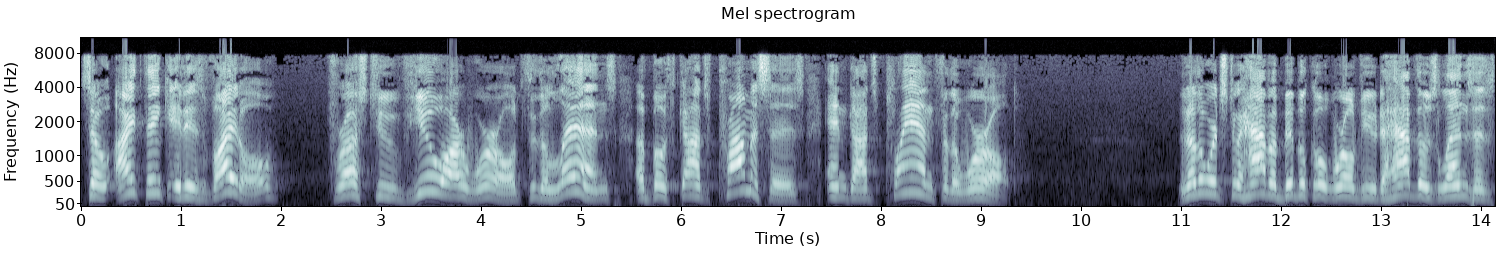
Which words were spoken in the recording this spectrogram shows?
So I think it is vital for us to view our world through the lens of both God's promises and God's plan for the world. In other words, to have a biblical worldview, to have those lenses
